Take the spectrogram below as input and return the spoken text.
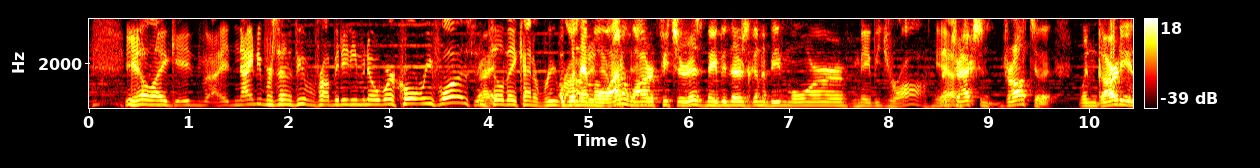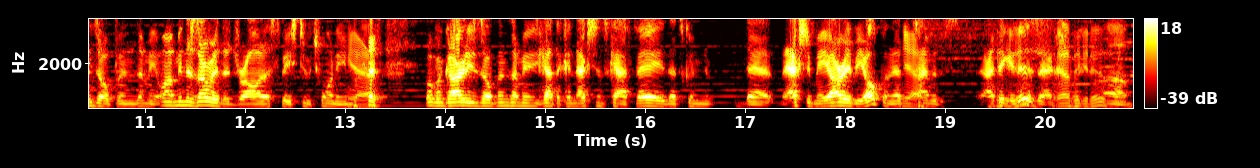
you know, like ninety percent of the people probably didn't even know where Coral Reef was Right. until they kind of rerouted. But when that Moana water feature is, maybe there's going to be more maybe draw. Yeah, attraction draw to it. When Guardians opens, I mean, well, I mean, there's already the draw of Space 220. Yeah. But, but when Guardians opens, I mean, you got the Connections Cafe that's going to that actually may already be open at Yeah. the time of this. I, think, it is, actually. Yeah, I think it is. Um,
